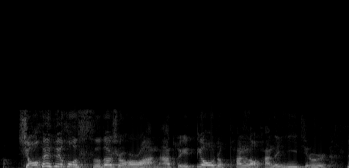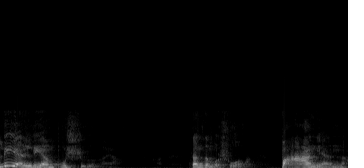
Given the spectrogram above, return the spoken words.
啊。小黑最后死的时候啊，拿嘴叼着潘老汉的衣襟，恋恋不舍呀。咱这么说吧，八年呢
